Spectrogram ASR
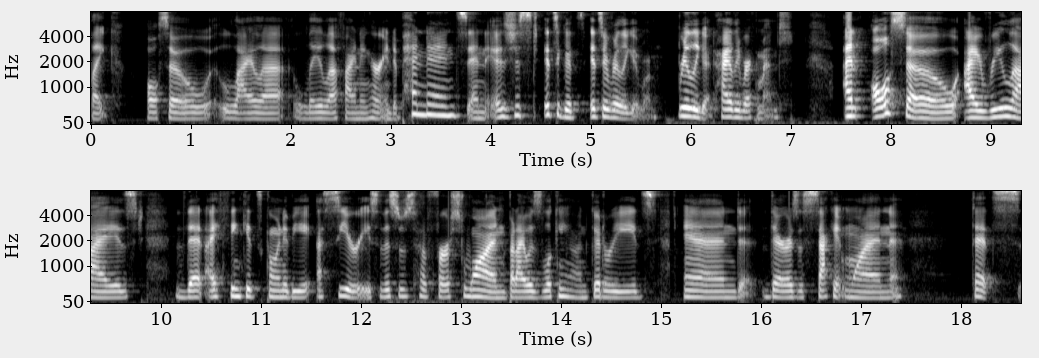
like also Lila Layla finding her independence and it's just it's a good it's a really good one. Really good. Highly recommend. And also I realized that I think it's going to be a series. So this was her first one, but I was looking on Goodreads and there's a second one that's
